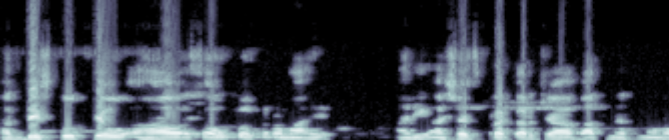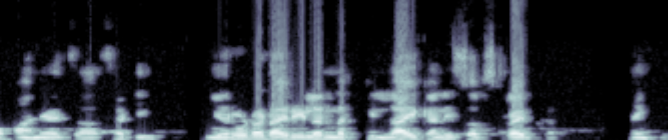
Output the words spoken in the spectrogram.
अगदी स्तुत्य हा असा उपक्रम आहे. आणि अशाच प्रकारच्या बातम्या तुम्हाला पाहण्यासाठी येरोडा डायरीला नक्की लाईक आणि सबस्क्राईब करा. थँक्यू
